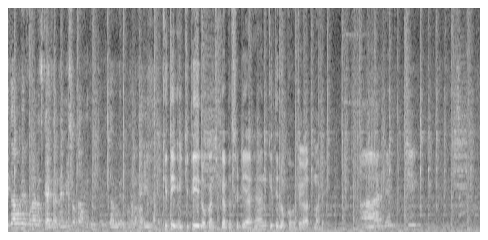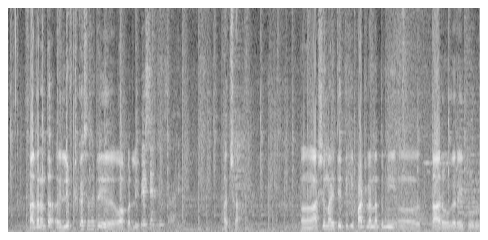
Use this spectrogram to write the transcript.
इजा वगैरे कोणालाच काय झालं नाही. मी स्वतः मध्ये होतो. इजा वगैरे कोणाला काही झालं नाही. किती किती लोकांची कॅपॅसिटी आहे आणि किती लोक होते आतमध्ये? लिफ्टची साधारणतः लिफ्ट कशासाठी वापरली? पेशंट लिफ्ट आहे. अच्छा. अशी माहिती येते की पाटलांना तुम्ही तार वगैरे तोडून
